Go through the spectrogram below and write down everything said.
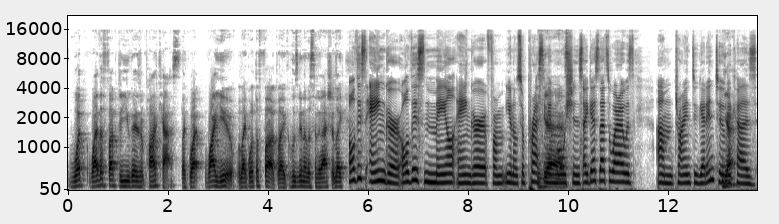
what why the fuck do you guys a podcast? Like what why you? Like what the fuck? Like who's gonna listen to that shit? Like all this anger, all this male anger from you know suppressing Yes. emotions. I guess that's what I was um, trying to get into Yeah. because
